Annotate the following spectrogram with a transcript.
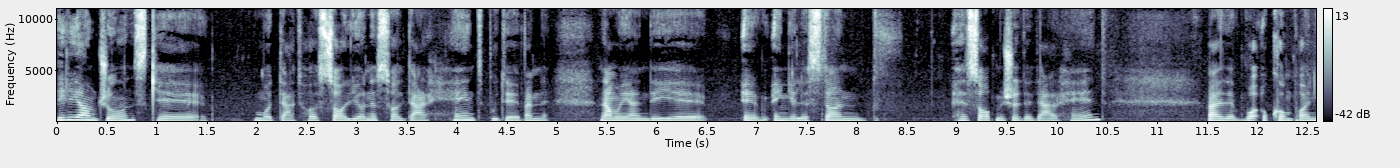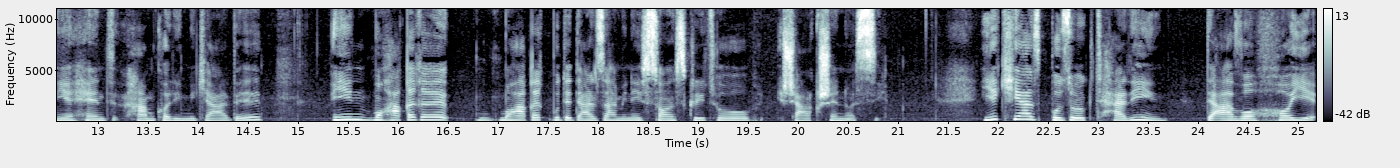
ویلیام جونز که مدت ها سالیان سال در هند بوده و نماینده انگلستان حساب می شده در هند و با کمپانی هند همکاری می کرده این محقق محقق بوده در زمینه سانسکریت و شرق شناسی یکی از بزرگترین دعواهای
